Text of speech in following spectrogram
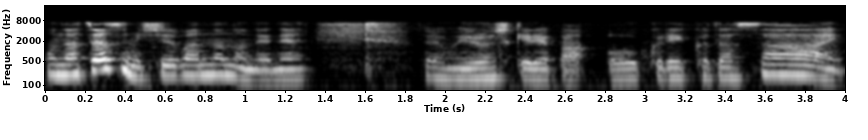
もう夏休み終盤なのでね、それもよろしければお送りください。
